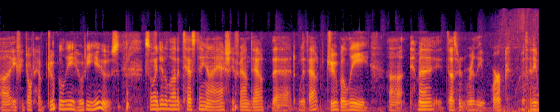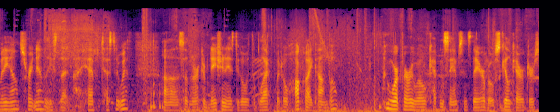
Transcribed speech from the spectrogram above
uh, if you don't have Jubilee, who to use? So I did a lot of testing and I actually found out that without Jubilee, uh, Emma doesn't really work with anybody else right now, at least that I have tested with. Uh, so the recommendation is to go with the Black Widow Hawkeye combo, who work very well with Captain Sam since they are both skill characters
